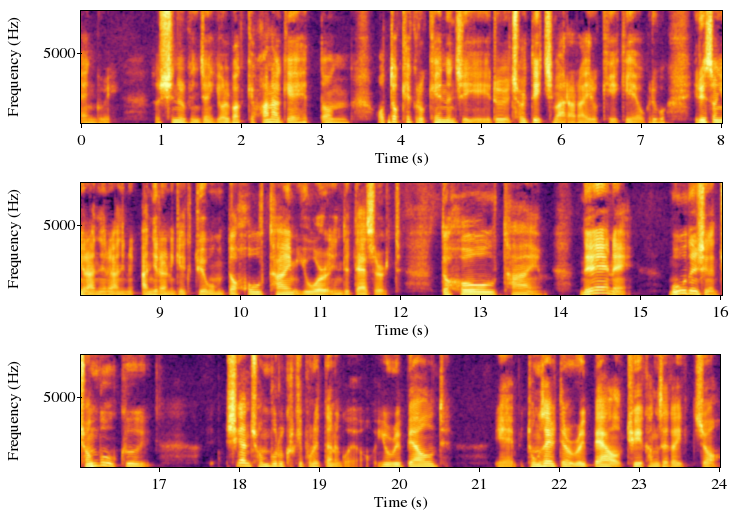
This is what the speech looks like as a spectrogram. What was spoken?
angry. 신을 굉장히 열받게 화나게 했던 어떻게 그렇게 했는지를 절대 잊지 말아라 이렇게 얘기해요. 그리고 일회성이 아니라, 아니라는 게 뒤에 보면 the whole time you were in the desert. the whole time. 내내 모든 시간 전부 그 시간 전부를 그렇게 보냈다는 거예요. You rebelled. 예, 동사일 때는 rebel 뒤에 강사가 있죠.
